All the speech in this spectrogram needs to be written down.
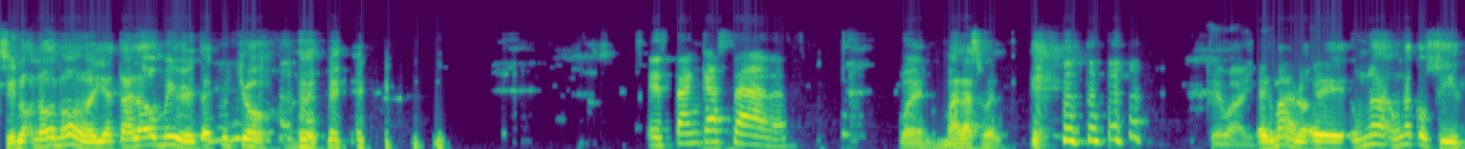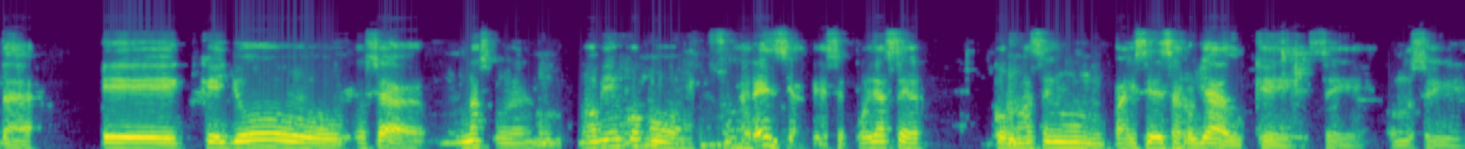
si no, no, no, ella está al lado mío, ella te escuchó. Están casadas. Bueno, mala suerte. Qué vaina. Hermano, eh, una, una cosita eh, que yo, o sea, una, más bien como sugerencia que se puede hacer como hacen en países desarrollados, que se, cuando se,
